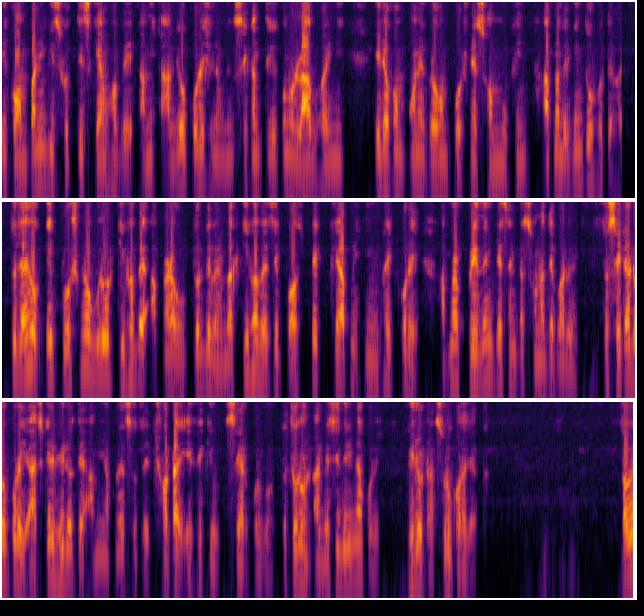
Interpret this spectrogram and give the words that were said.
এই কোম্পানি কি সত্যি স্ক্যাম হবে? আমি আগেও করেছিলাম, কিন্তু সেখান থেকে কোনো লাভ হয়নি। এরকম অনেক রকম প্রশ্নের সম্মুখীন আপনাদের কিন্তু হতে হয়। তো যাই হোক, এই প্রশ্নগুলোর কীভাবে আপনারা উত্তর দেবেন বা কীভাবে সেই প্রসপেক্টকে আপনি ইনভাইট করে আপনার প্রেজেন্টেশনটা শোনাতে পারবেন, তো সেটার উপরেই আজকের ভিডিওতে আমি আপনাদের সাথে ছটা এফএকিউ শেয়ার করব। তো চলুন আর বেশি দেরি না করে ভিডিওটা শুরু করা যাক। তবে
